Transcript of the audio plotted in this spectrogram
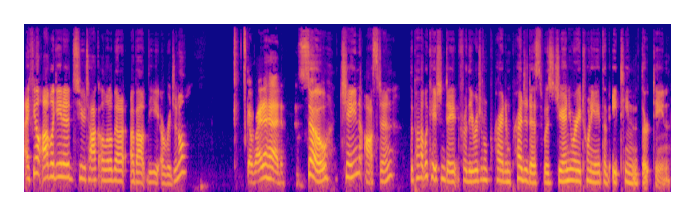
I feel obligated to talk a little bit about the original. Go right ahead. So, Jane Austen, the publication date for the original Pride and Prejudice was January 28th of 1813.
